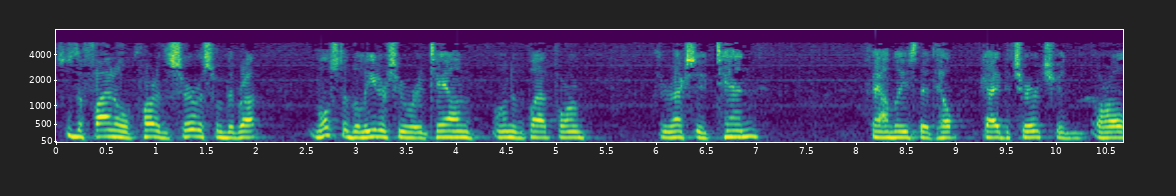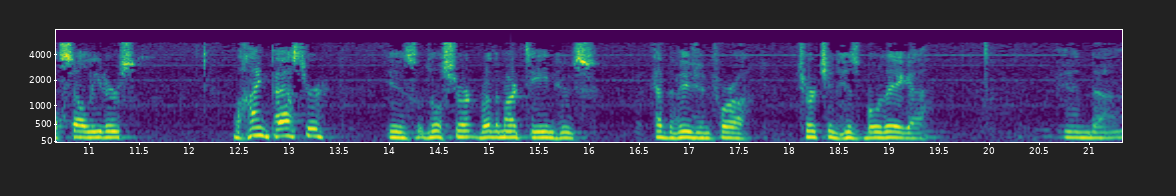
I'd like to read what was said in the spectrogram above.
This is the final part of the service when they brought most of the leaders who were in town onto the platform. There were actually 10 families that helped guide the church and are all cell leaders. Behind Pastor is little short Brother Martin, who's had the vision for a church in his bodega. And uh,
